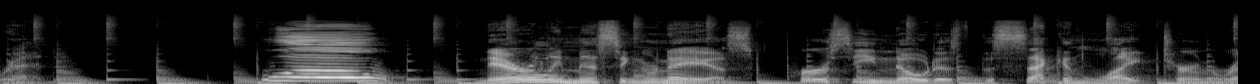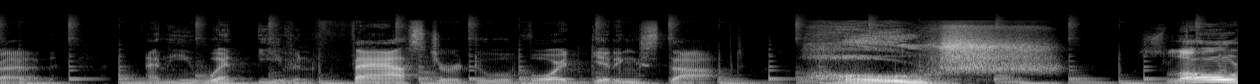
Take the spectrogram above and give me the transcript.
red. Whoa! Narrowly missing Linnaeus, Percy noticed the second light turn red, and he went even faster to avoid getting stopped. Slow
